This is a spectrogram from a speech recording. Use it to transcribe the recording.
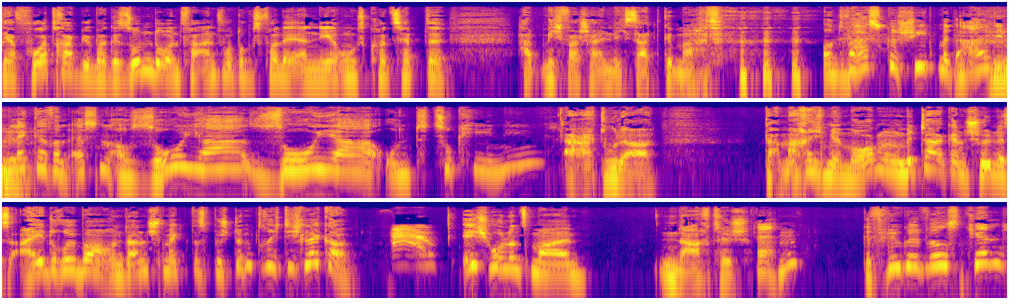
der Vortrag über gesunde und verantwortungsvolle Ernährungskonzepte hat mich wahrscheinlich satt gemacht. Und was geschieht mit all dem leckeren Essen aus Soja, Soja und Zucchini? ah, du da. Da mache ich mir morgen Mittag ein schönes Ei drüber und dann schmeckt es bestimmt richtig lecker. Ich hol uns mal einen Nachtisch. Äh, Geflügelwürstchen?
